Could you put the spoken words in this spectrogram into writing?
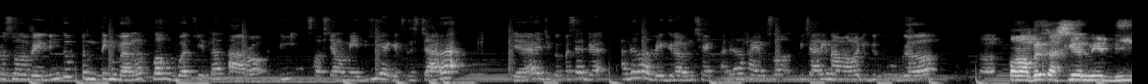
personal branding tuh penting banget loh buat kita taruh di sosial media gitu secara ya juga pasti ada adalah background check adalah kayak misal dicari nama lo di Google Pengaplikasiannya di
